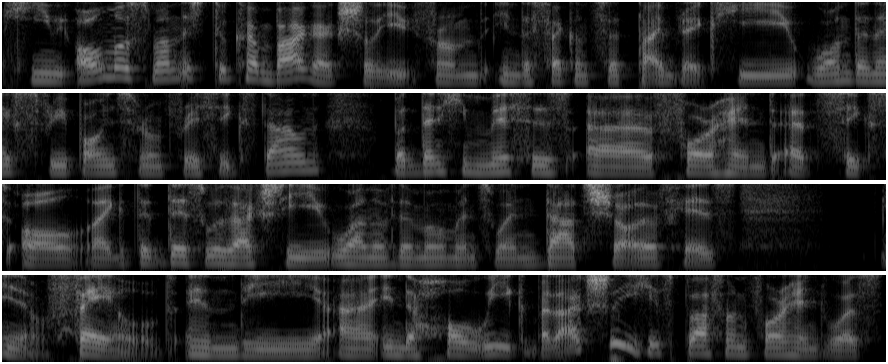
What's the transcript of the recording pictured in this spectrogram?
he almost managed to come back actually from in the second set tiebreak. He won the next three points from three six down, but then he misses a forehand at six all. Like th- this was actually one of the moments when that shot of his, you know, failed in the uh, in the whole week. But actually, his plus one forehand was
